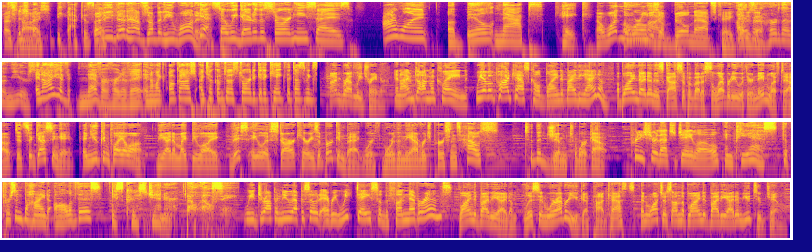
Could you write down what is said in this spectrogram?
That's nice. Yeah, because But he did have something he wanted. Yeah, so we go to the store and he says, I want a Bill Knapp's cake. Now, what in the Oh world is a Bill Knapp's cake? I haven't that? heard that in years. And I have never heard of it. And I'm like, oh gosh, I took him to a store to get a cake that doesn't exist. I'm Bradley Trainer. And I'm Don McClain. We have a podcast called Blinded by the Item. A blind item is gossip about a celebrity with their name left out. It's a guessing game, and you can play along. The item might be like this: A-list star carries a Birkin bag worth more than the average person's house to the gym to work out. Pretty sure that's J Lo. And P.S. The person behind all of this is Kris Jenner. LLC. We drop a new episode every weekday, so the fun never ends. Blinded by the item. Listen wherever you get podcasts, and watch us on the Blinded by the Item YouTube channel.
